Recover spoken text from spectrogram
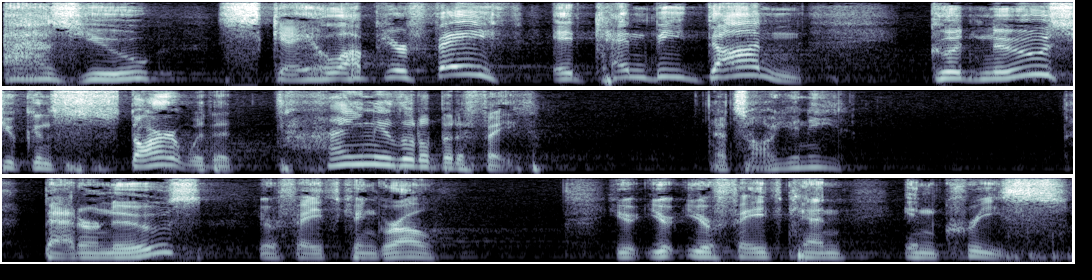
as you scale up your faith. It can be done. Good news, you can start with a tiny little bit of faith. That's all you need. Better news, your faith can grow. Your, your, your faith can increase.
